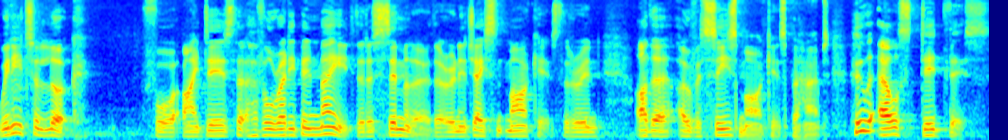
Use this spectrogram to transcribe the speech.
We need to look for ideas that have already been made, that are similar, that are in adjacent markets, that are in other overseas markets perhaps. Who else did this?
